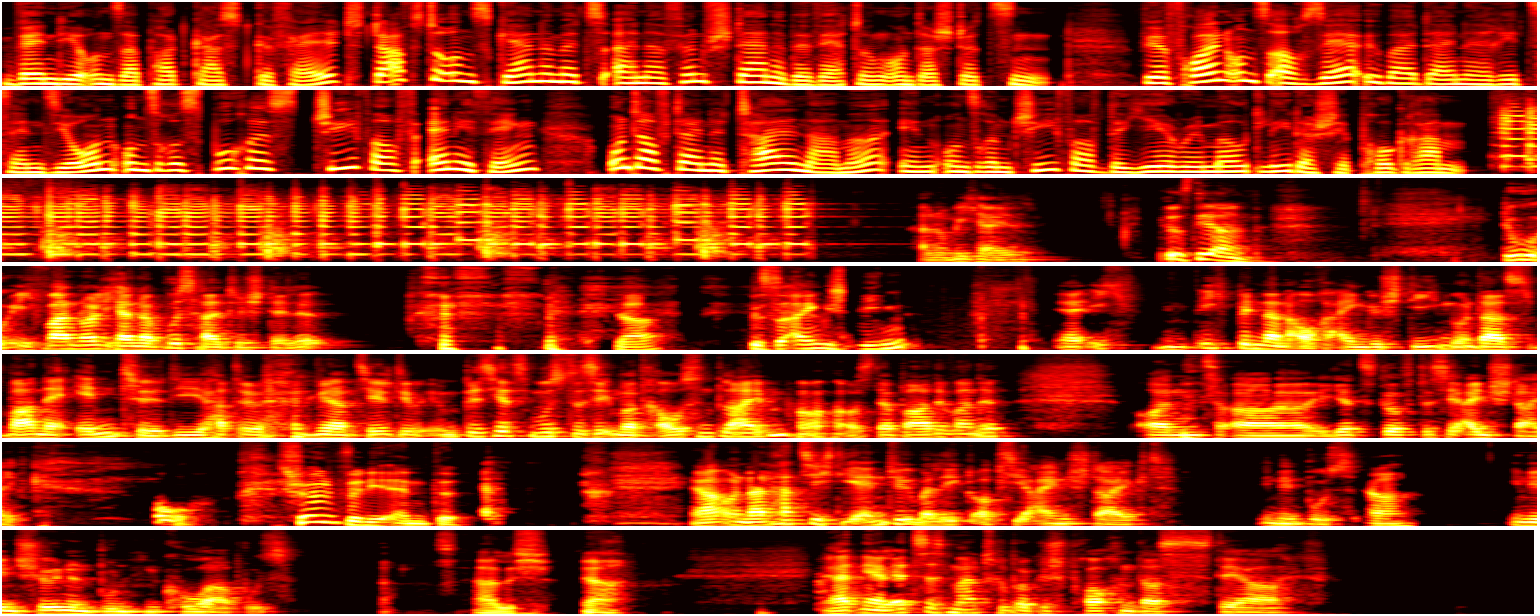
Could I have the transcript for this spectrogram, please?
Wenn dir unser Podcast gefällt, darfst du uns gerne mit einer 5-Sterne-Bewertung unterstützen. Wir freuen uns auch sehr über deine Rezension unseres Buches Chief of Anything und auf deine Teilnahme in unserem Chief of the Year Remote Leadership Programm. Hallo Michael. Christian. Du, ich war neulich an der Bushaltestelle. ja. Bist du eingestiegen? Ja, ich, ich bin dann auch eingestiegen und das war eine Ente, die hatte mir erzählt, bis jetzt musste sie immer draußen bleiben aus der Badewanne und äh, jetzt durfte sie einsteigen. Oh, schön für die Ente. Ja, und dann hat sich die Ente überlegt, ob sie einsteigt in den Bus. Ja. In den schönen bunten Coa-Bus. Herrlich, ja. Wir hatten ja letztes Mal darüber gesprochen, dass der,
